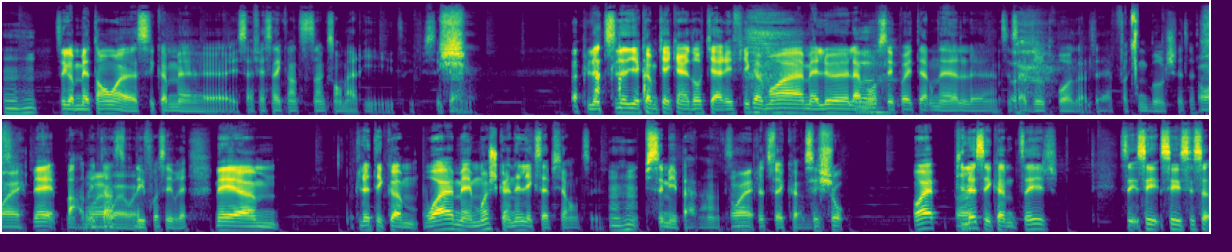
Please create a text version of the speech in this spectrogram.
Mhm. C'est comme, mettons, euh, c'est comme, euh, ça fait 56 ans qu'ils sont mariés. c'est comme. Puis là, il y a comme quelqu'un d'autre qui arrive, qui est comme moi, mais là, l'amour, Ah. c'est pas éternel. euh, tu sais, ça dure trois ans. C'est fucking bullshit. là. Ouais. Mais bon, en même Ouais, temps, ouais, des fois, c'est vrai. Mais euh, puis là, t'es comme, ouais, mais moi, je connais l'exception. tu sais. Mhm. Puis c'est mes parents. Puis là, tu fais comme. C'est chaud. Ouais, puis là, c'est comme, tu sais, c'est- ça.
